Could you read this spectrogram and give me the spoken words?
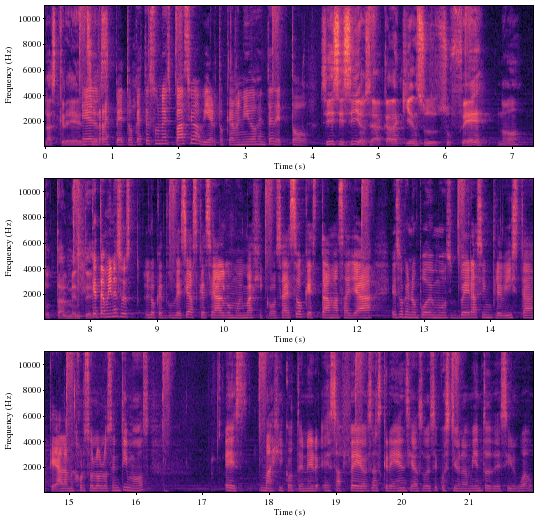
las creencias. El respeto, que este es un espacio abierto, que ha venido gente de todo. Sí, sí, sí, o sea, cada quien su, su fe, ¿no? Totalmente. Que también eso es lo que tú decías, que sea algo muy mágico. O sea, eso que está más allá, eso que no podemos ver a simple vista, que a lo mejor solo lo sentimos, es mágico tener esa fe o esas creencias o ese cuestionamiento de decir, wow,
